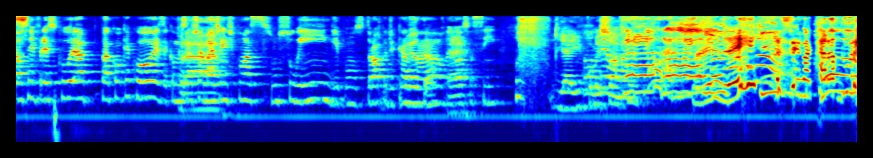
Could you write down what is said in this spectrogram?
casal sem frescura pra qualquer coisa. Começou Pra- a chamar a gente pra umas- um swing, pra uns trocos de casal, um Deus. negócio É. assim. E aí Falou, começou a é isso. gente, assim, na cara dura.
